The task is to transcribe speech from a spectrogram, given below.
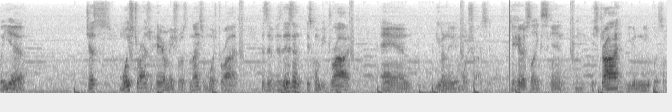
but yeah, just moisturize your hair. Make sure it's nice and moisturized because if it isn't, it's gonna be dry and you're gonna need to moisturize it. Your hair is like skin. When it's dry, you're gonna need to put some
